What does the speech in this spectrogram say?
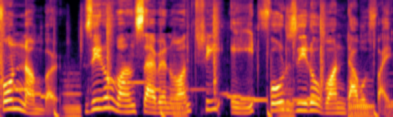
Phone number zero one seven one three eight four zero one double five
